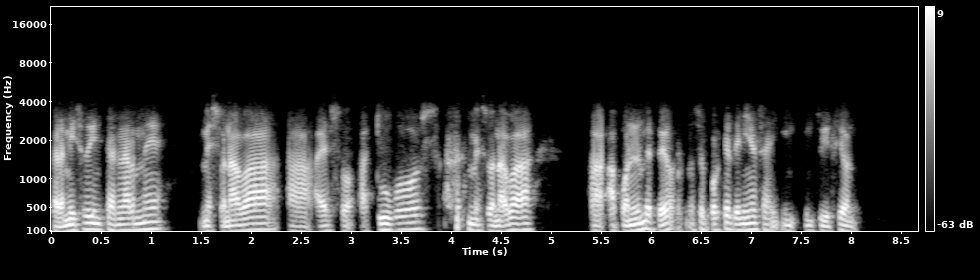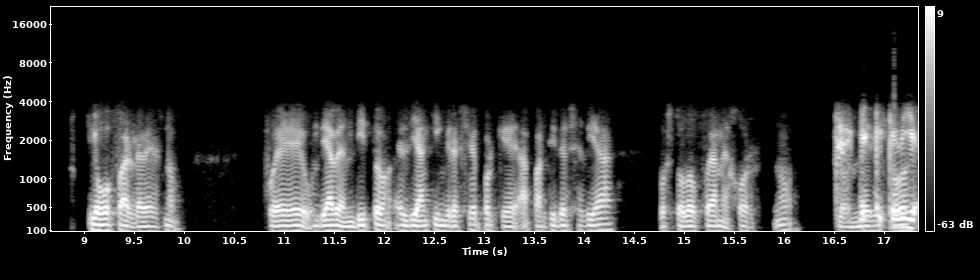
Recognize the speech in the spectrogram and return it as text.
Para mí eso de internarme me sonaba a, eso, a tubos, me sonaba a, ponerme peor. No sé por qué tenía esa in, intuición. Y luego fue al revés, ¿no? Fue un día bendito el día en que ingresé porque a partir de ese día pues todo fue a mejor, ¿no? Los médicos... ¿Qué, día,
